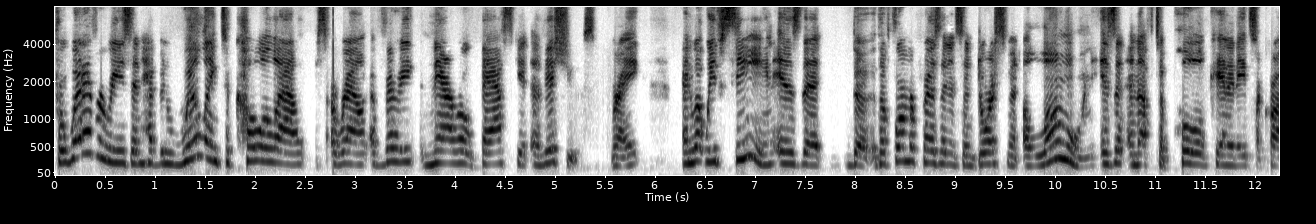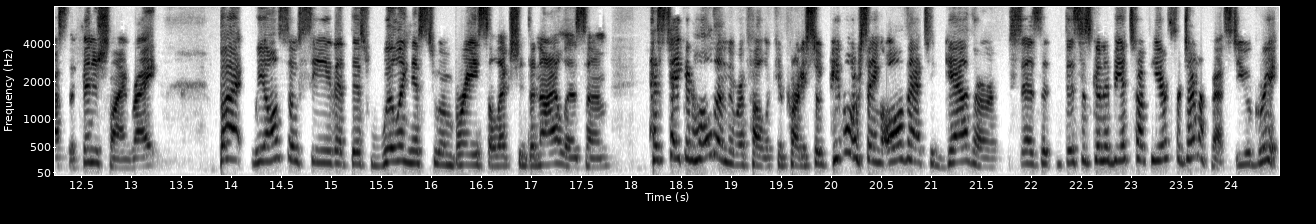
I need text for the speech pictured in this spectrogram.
for whatever reason, have been willing to coalesce around a very narrow basket of issues, right? And what we've seen is that the, the former president's endorsement alone isn't enough to pull candidates across the finish line, right? But we also see that this willingness to embrace election denialism has taken hold on the Republican Party. So people are saying all that together says that this is going to be a tough year for Democrats. Do you agree?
